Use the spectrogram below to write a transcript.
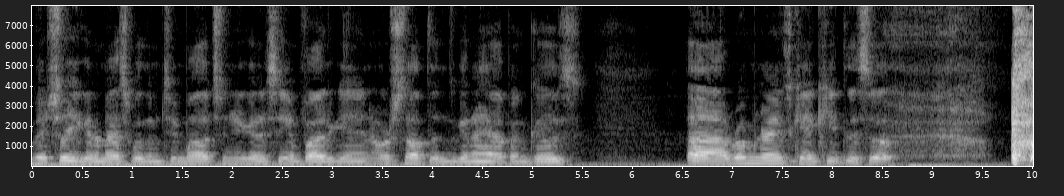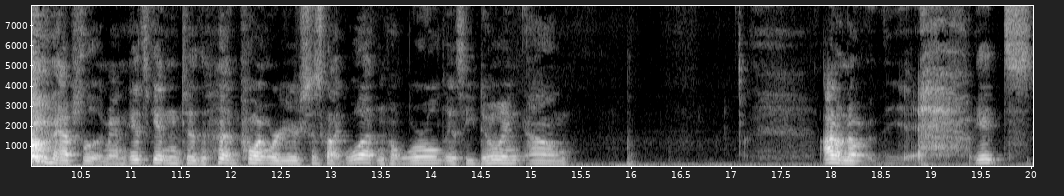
eventually you're gonna mess with him too much, and you're gonna see him fight again, or something's gonna happen because uh, Roman Reigns can't keep this up. Absolutely, man. It's getting to the point where you're just like, what in the world is he doing? Um, I don't know. It's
